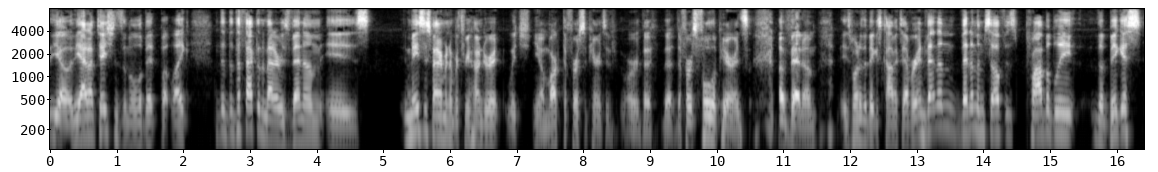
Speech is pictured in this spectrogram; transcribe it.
you know the adaptations in a little bit, but like the the, the fact of the matter is Venom is. Amazing Spider-Man number 300, which, you know, marked the first appearance of, or the, the, the first full appearance of Venom, is one of the biggest comics ever. And Venom, Venom himself is probably the biggest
